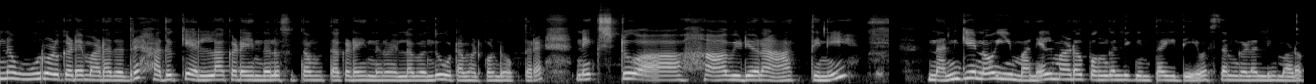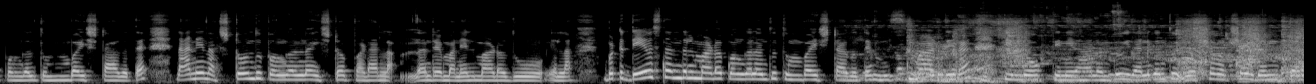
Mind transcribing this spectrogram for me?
ಇನ್ನು ಊರೊಳಗಡೆ ಮಾಡೋದಾದರೆ ಅದಕ್ಕೆ ಎಲ್ಲ ಕಡೆಯಿಂದನೂ, ಸುತ್ತಮುತ್ತ ಕಡೆಯಿಂದನೂ ಎಲ್ಲ ಬಂದು ಊಟ ಮಾಡ್ಕೊಂಡು ಹೋಗ್ತಾರೆ. ನೆಕ್ಸ್ಟು ಆ ವಿಡಿಯೋನ ಹಾಕ್ತೀನಿ. ನನಗೇನೋ ಈ ಮನೇಲಿ ಮಾಡೋ ಪೊಂಗಲ್ಲಿಗಿಂತ ಈ ದೇವಸ್ಥಾನಗಳಲ್ಲಿ ಮಾಡೋ ಪೊಂಗಲ್ ತುಂಬ ಇಷ್ಟ ಆಗುತ್ತೆ. ನಾನೇನು ಅಷ್ಟೊಂದು ಪೊಂಗಲ್ನ ಇಷ್ಟಪಡಲ್ಲ. ಅಂದರೆ ಮನೇಲಿ ಮಾಡೋದು ಎಲ್ಲ. ಬಟ್ ದೇವಸ್ಥಾನದಲ್ಲಿ ಮಾಡೋ ಪೊಂಗಲ್ ಅಂತೂ ತುಂಬ ಇಷ್ಟ ಆಗುತ್ತೆ. ಮಿಸ್ ಮಾಡ್ದಿರ, ತಿಂದು ಹೋಗ್ತೀನಿ ನಾನಂತೂ. ನನಗಂತೂ ವರ್ಷ ವರ್ಷ ಥರ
